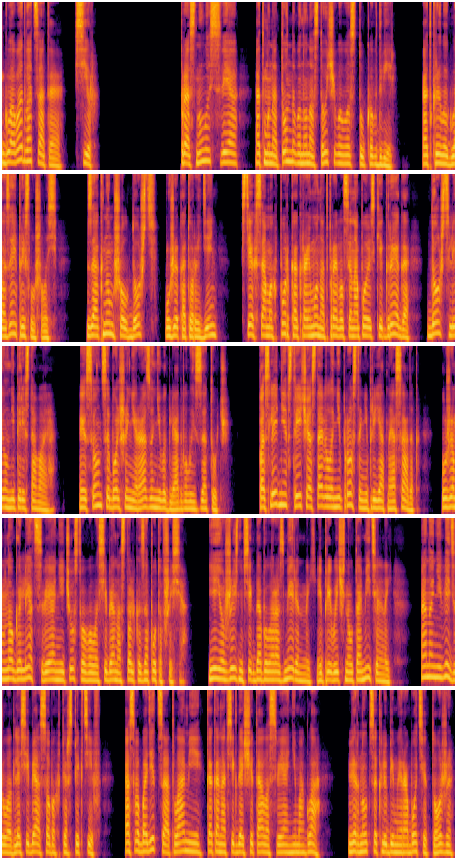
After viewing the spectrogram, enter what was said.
Глава 20. Сир. Проснулась Свеа от монотонного, но настойчивого стука в дверь. Открыла глаза и прислушалась. За окном шел дождь, уже который день. С тех самых пор, как Раймон отправился на поиски Грега, дождь лил не переставая. И солнце больше ни разу не выглядывало из-за туч. Последняя встреча оставила не просто неприятный осадок — уже много лет Свеа не чувствовала себя настолько запутавшейся. Ее жизнь всегда была размеренной и привычно утомительной. Она не видела для себя особых перспектив. Освободиться от ламии, как она всегда считала, Свеа не могла. Вернуться к любимой работе тоже.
